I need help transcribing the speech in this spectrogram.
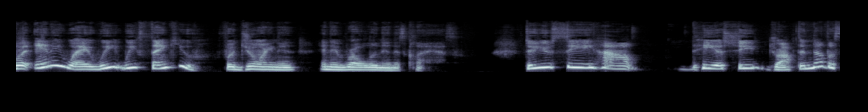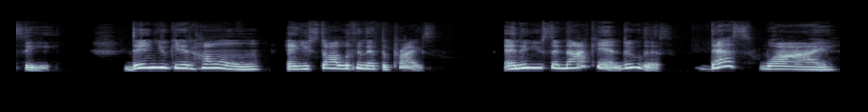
but anyway, we we thank you for joining and enrolling in this class. Do you see how he or she dropped another seed? Then you get home and you start looking at the price. And then you say, no, I can't do this. That's why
